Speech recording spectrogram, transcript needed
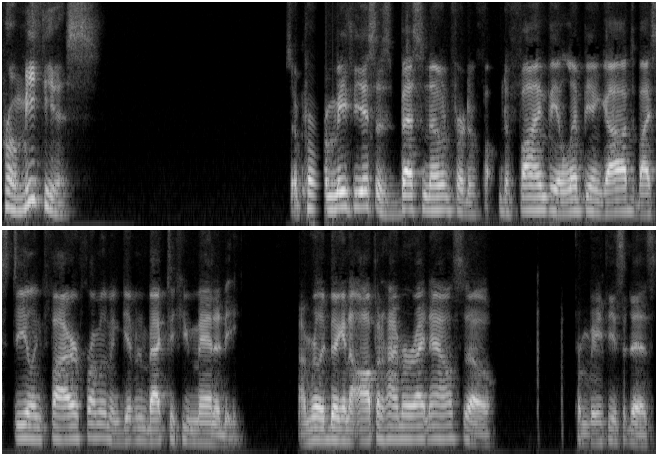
Prometheus. So Prometheus is best known for def- defying the Olympian gods by stealing fire from them and giving back to humanity. I'm really big into Oppenheimer right now, so Prometheus it is.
